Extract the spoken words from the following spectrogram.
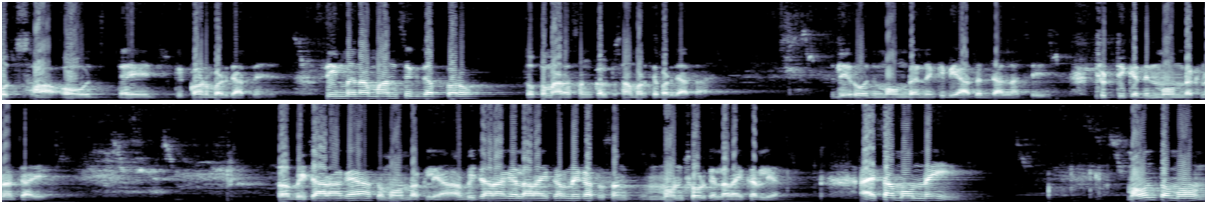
उत्साह, ओज, तेज के कण बढ़ जाते हैं। तीन महीना मानसिक जप करो तो तुम्हारा संकल्प सामर्थ्य बढ़ जाता है। इसलिए रोज मौन रहने की भी आदत डालना चाहिए। छुट्टी के दिन मौन रखना चाहिए। तो अब विचार आ गया तो मौन रख लिया। अब विचार आ गया, लड़ाई करने का तो संग, मौन छोड़ के लड़ाई कर लिया। ऐसा मौन नहीं। मौन तो मौन।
